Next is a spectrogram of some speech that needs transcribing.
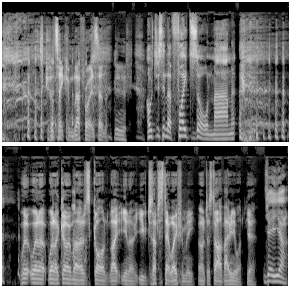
it's gonna take him left, right, and center. Yeah. I was just in that fight zone, man. When, when I when I go, man, I'm just gone. Like you know, you just have to stay away from me. I'll just not have anyone. Yeah. yeah, yeah.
